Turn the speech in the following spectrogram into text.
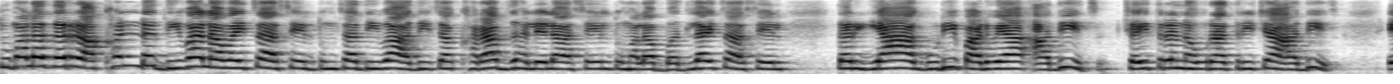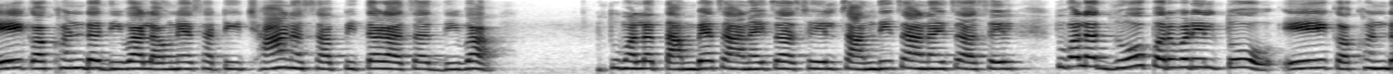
तुम्हाला जर अखंड दिवा लावायचा असेल तुमचा दिवा आधीचा खराब झालेला असेल तुम्हाला बदलायचा असेल तर या गुढीपाडव्या आधीच चैत्र नवरात्रीच्या आधीच एक अखंड दिवा लावण्यासाठी छान असा पितळाचा दिवा तुम्हाला तांब्याचा आणायचा असेल चांदीचा आणायचा असेल तुम्हाला जो परवडेल तो एक अखंड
